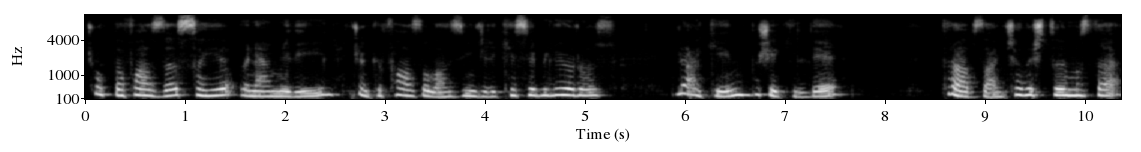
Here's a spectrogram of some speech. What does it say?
çok da fazla sayı önemli değil. Çünkü fazla olan zinciri kesebiliyoruz. Lakin bu şekilde trabzan çalıştığımızda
